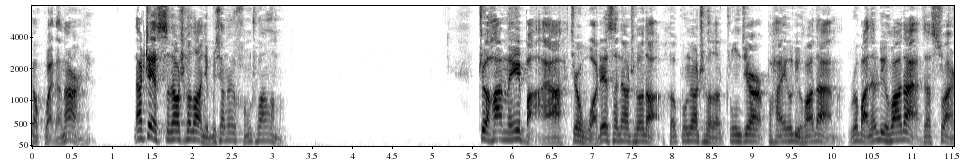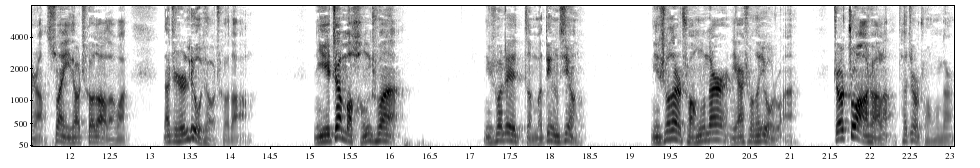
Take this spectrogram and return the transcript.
要拐到那儿去，那这四条车道你不相当于横穿了吗？这还没把呀，就是我这三条车道和公交车道中间不还有一个绿化带吗？如果把那绿化带再算上，算一条车道的话，那这是六条车道了。你这么横穿，你说这怎么定性？你说他是闯红灯，你还说他右转，只要撞上了，他就是闯红灯。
